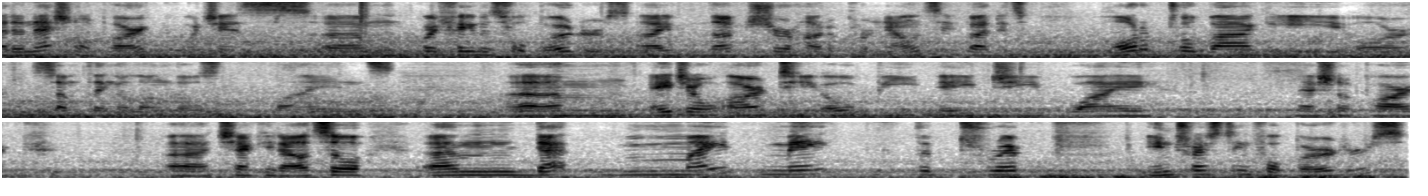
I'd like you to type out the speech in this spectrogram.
at a national park which is um, quite famous for birders. I'm not sure how to pronounce it, but it's Hortobágy or something along those lines. Um, H-O-R-T-O-B-A-G-Y National Park. Uh, check it out. So um, that might make the trip interesting for birders.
